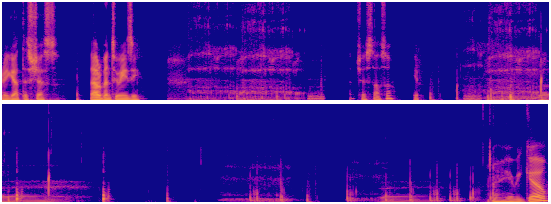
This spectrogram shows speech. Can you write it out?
Already got this chest. That would have been too easy. That chest also? Yep. Alright, here we go.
